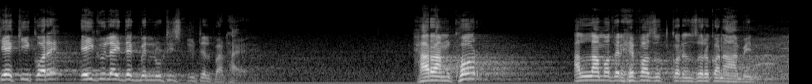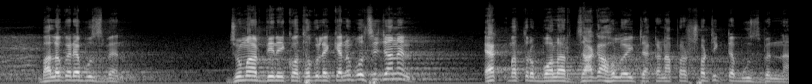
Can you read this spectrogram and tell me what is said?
কে কি করে, এইগুলাই দেখবেন নোটিশ ডিটেল পাঠায়। হারামখোর আল্লাহ আমাদের হেফাজত করেন যেরকম আমিন। ভালো করে বুঝবেন। জুমার দিন এই কথাগুলো কেন বলছি জানেন? একমাত্র বলার জায়গা হলো এইটা, কারণ আপনারা সঠিকটা বুঝবেন না।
